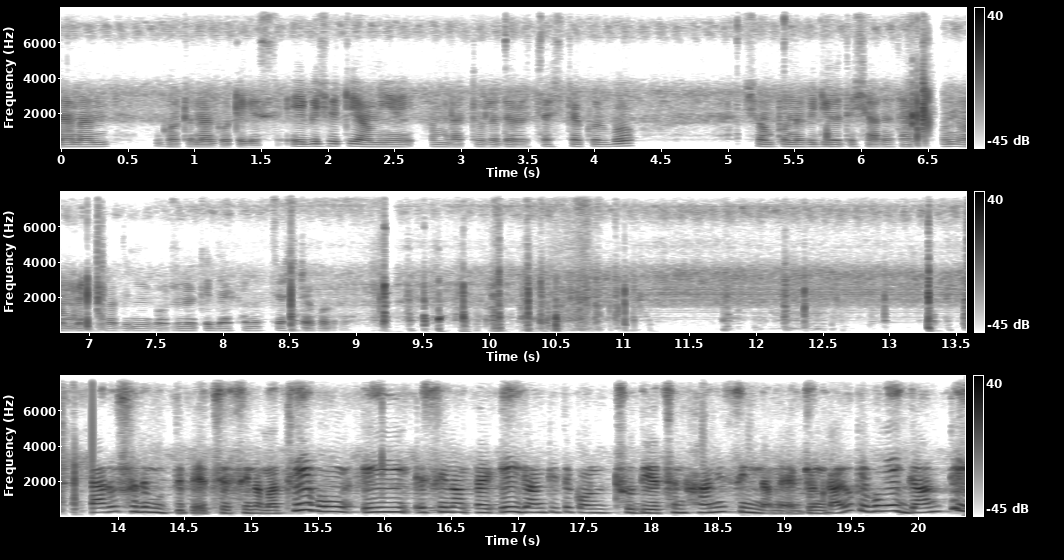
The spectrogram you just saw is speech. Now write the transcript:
নানান ঘটনা ঘটে গেছে। এই বিষয়টি আমি, আমরা তুলে ধরার চেষ্টা করব। সম্পূর্ণ ভিডিওতে সাথে থাকুন, আমরা সারাদিনের ঘটনাকে দেখানোর চেষ্টা করব। তেরো সালে মুক্তি পেয়েছে সিনেমাটি এবং এই সিনেমা এই গানটিতে কণ্ঠ দিয়েছেন হানি সিং নামে একজন গায়ক এবং এই গানটি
